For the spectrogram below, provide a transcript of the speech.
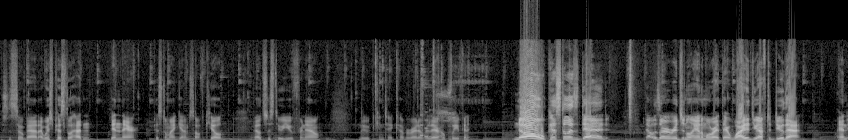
This is so bad. I wish Pistol hadn't been there. Pistol might get himself killed. But let's just do you for now. Loot can take cover right over there. Hopefully you finish. No! Pistol is dead! That was our original animal right there. Why did you have to do that? And...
